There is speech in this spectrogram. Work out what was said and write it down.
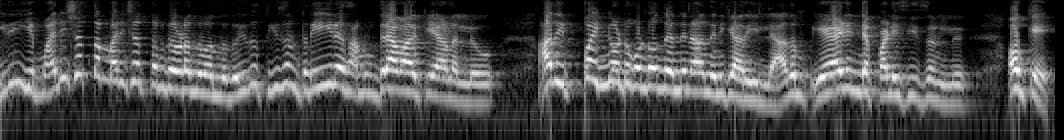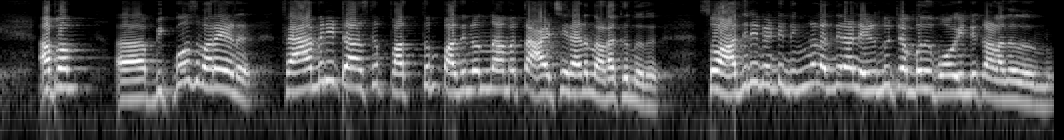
ഇത് ഈ മനുഷ്യത്വം മനുഷ്യത്വം ഇവിടെ നിന്ന് വന്നത്? ഇത് സീസൺ ത്രീയിലെ സമുദ്രവാക്യാണല്ലോ അത് ഇപ്പൊ ഇങ്ങോട്ട് കൊണ്ടുവന്ന് എന്തിനാണെന്ന് എനിക്കറിയില്ല. അതും ഏഴിന്റെ പണി സീസണിൽ ഓക്കെ അപ്പം ബിഗ് ബോസ് പറയാണ് ഫാമിലി ടാസ്ക് പത്തും പതിനൊന്നാമത്തെ ആഴ്ചയിലാണ് നടക്കുന്നത്. സോ അതിനുവേണ്ടി നിങ്ങൾ എന്തിനാണ് എഴുന്നൂറ്റമ്പത് പോയിന്റ് കളഞ്ഞതെന്ന്?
